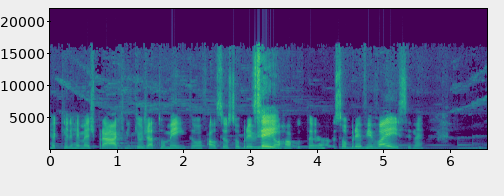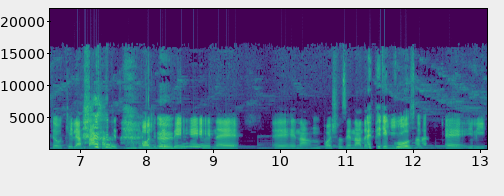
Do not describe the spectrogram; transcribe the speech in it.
É aquele remédio para acne que eu já tomei. Então eu falo, se eu sobreviver ao Rakutan, eu sobrevivo a esse, né? Então, que ele ataca mesmo. Não pode é. beber, né? É, não pode fazer nada. É perigoso, né? É, ele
